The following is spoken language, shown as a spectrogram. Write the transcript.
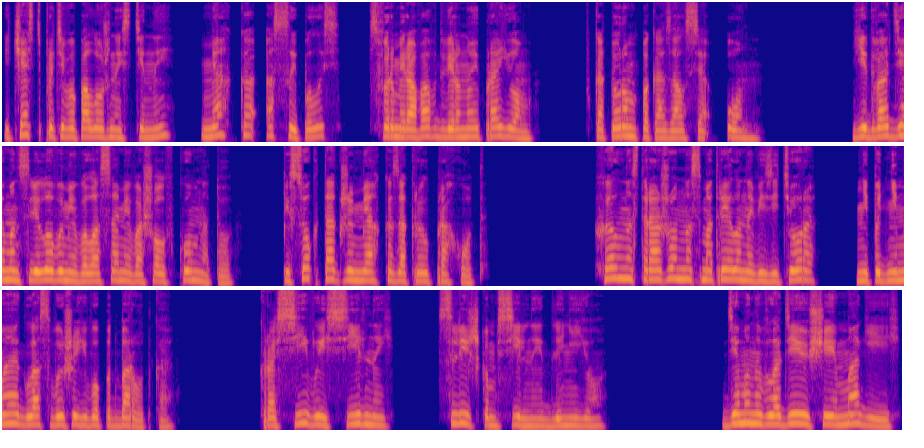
и часть противоположной стены мягко осыпалась, сформировав дверной проем, котором показался он. Едва демон с лиловыми волосами вошел в комнату, песок также мягко закрыл проход. Хел настороженно смотрела на визитера, не поднимая глаз выше его подбородка. Красивый, сильный, слишком сильный для нее. Демоны, владеющие магией,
